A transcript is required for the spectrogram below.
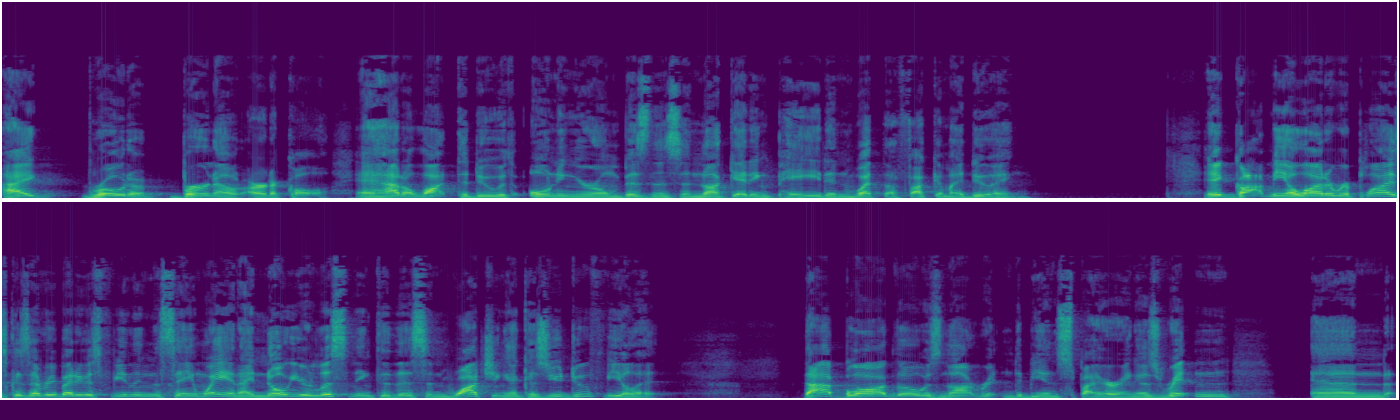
I wrote a burnout article and had a lot to do with owning your own business and not getting paid and what the fuck am I doing? It got me a lot of replies because everybody was feeling the same way. And I know you're listening to this and watching it because you do feel it. That blog, though, was not written to be inspiring. It was written and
